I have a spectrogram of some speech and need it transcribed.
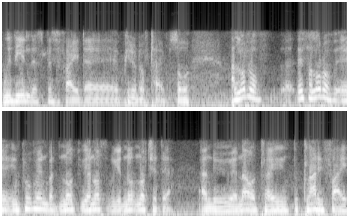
within the specified uh, period of time. So a lot of, uh, there's a lot of uh, improvement, but not, we are not, we are not, not yet there. And we are now trying to clarify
